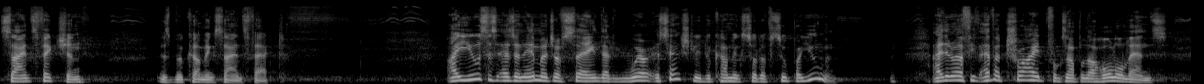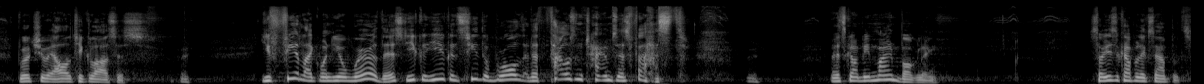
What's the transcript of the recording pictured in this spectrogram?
Science fiction is becoming science fact. I use this as an image of saying that we're essentially becoming sort of superhuman. I don't know if you've ever tried, for example, the HoloLens virtual reality glasses. You feel like when you wear this, you can, you can see the world at a thousand times as fast. It's going to be mind boggling. So, here's a couple examples.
